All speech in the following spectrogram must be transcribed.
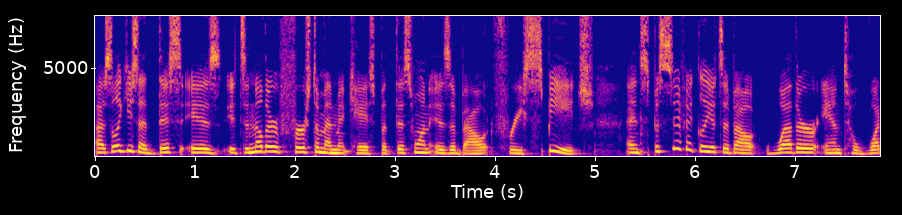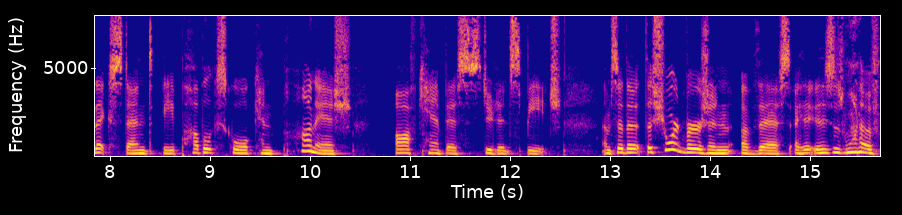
Uh, so, like you said, this is it's another First Amendment case, but this one is about free speech, and specifically, it's about whether and to what extent a public school can punish off-campus student speech. Um, so the, the short version of this, I, this is one of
